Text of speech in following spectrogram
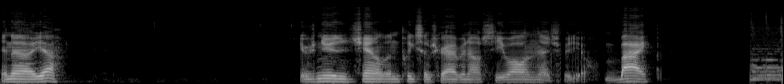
And, uh, yeah. If you're new to the channel, then please subscribe, and I'll see you all in the next video. Bye. Thank you.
